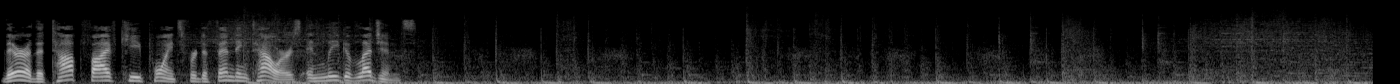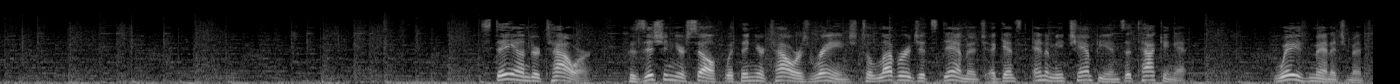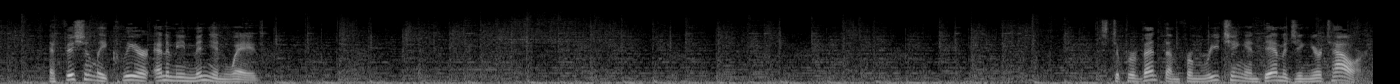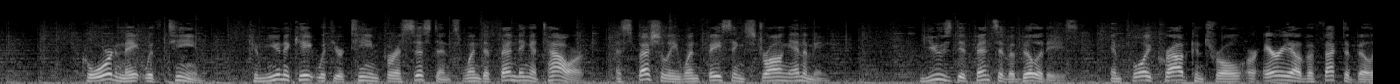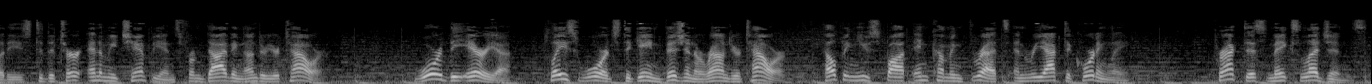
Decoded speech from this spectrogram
There are the top 5 key points for defending towers in League of Legends. Stay under tower. Position yourself within your tower's range to leverage its damage against enemy champions attacking it. Wave management. Efficiently clear enemy minion waves. to prevent them from reaching and damaging your tower. Coordinate with team. Communicate with your team for assistance when defending a tower, especially when facing strong enemy. Use defensive abilities. Employ crowd control or area of effect abilities to deter enemy champions from diving under your tower. Ward the area. Place wards to gain vision around your tower, helping you spot incoming threats and react accordingly. Practice makes legends.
